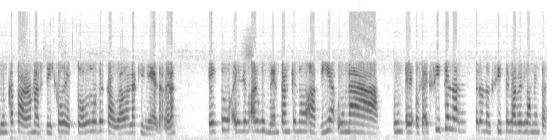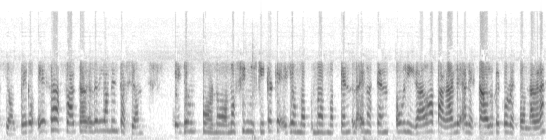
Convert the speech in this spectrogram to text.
nunca pagaron al fisco de todos los recaudados en la quiniela, ¿verdad? Esto ellos argumentan que no había una, un, eh, o sea, existe la, pero no existe la reglamentación, pero esa falta de reglamentación ellos no, no, no significa que ellos no, no, no, estén, no estén obligados a pagarle al Estado lo que corresponda, ¿verdad?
